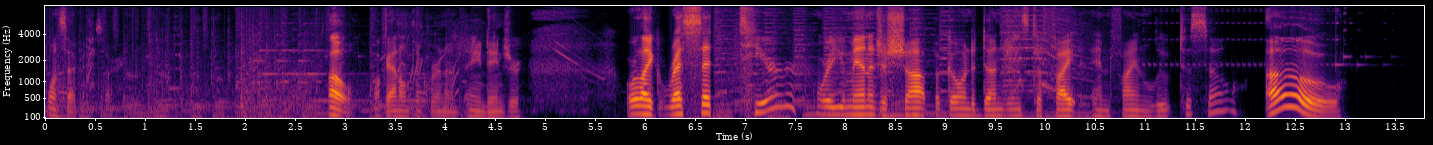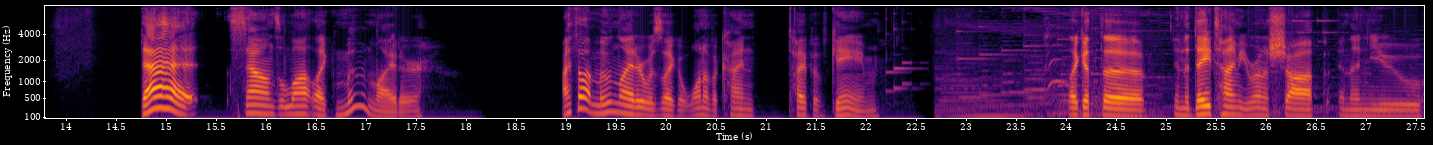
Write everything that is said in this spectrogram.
One second, sorry. Oh, okay, I don't think we're in any danger. Or like Recettear, where you manage a shop but go into dungeons to fight and find loot to sell? Oh! That sounds a lot like Moonlighter. I thought Moonlighter was like a one-of-a-kind type of game. Like at the in the daytime you run a shop and then you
